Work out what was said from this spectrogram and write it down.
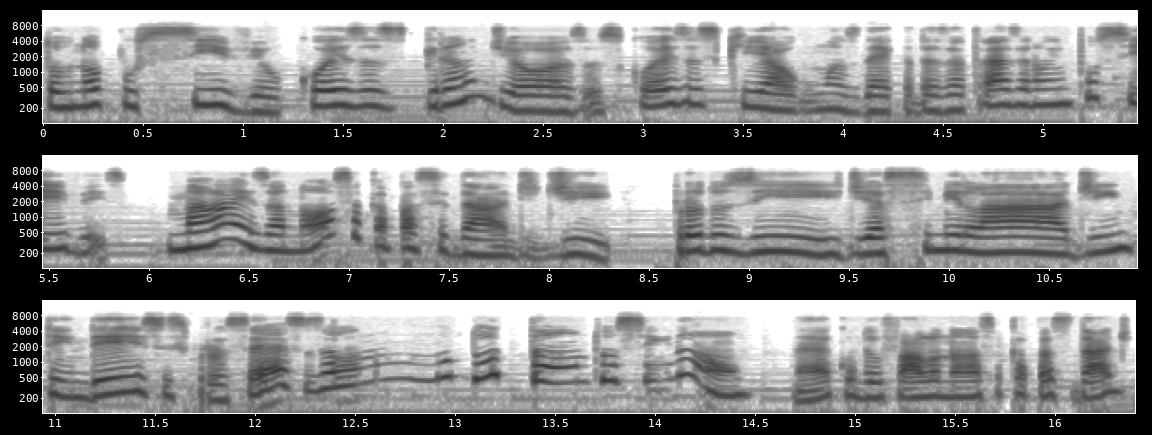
tornou possível coisas grandiosas, coisas que algumas décadas atrás eram impossíveis. Mas a nossa capacidade de produzir, de assimilar, de entender esses processos, ela não mudou tanto assim, não. Né? Quando eu falo na nossa capacidade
